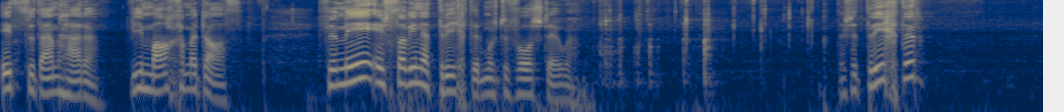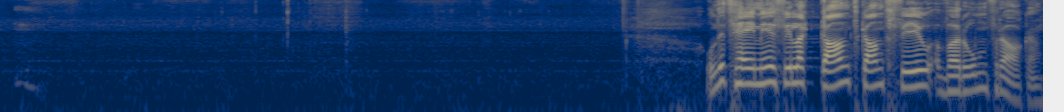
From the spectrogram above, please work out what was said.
jetzt zu dem her? Wie machen wir das? Für mich ist es so wie ein Trichter, musst du dir vorstellen. Das ist ein Trichter. Und jetzt haben wir vielleicht ganz, ganz viel Warum-Fragen.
